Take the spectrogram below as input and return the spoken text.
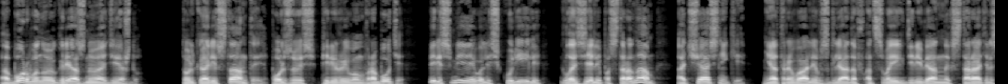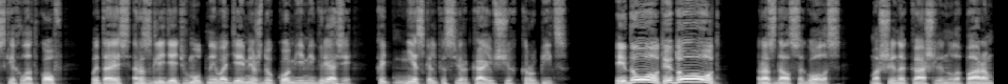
оборванную грязную одежду. Только арестанты, пользуясь перерывом в работе, пересмеивались, курили, глазели по сторонам, а частники не отрывали взглядов от своих деревянных старательских лотков, пытаясь разглядеть в мутной воде между комьями грязи хоть несколько сверкающих крупиц. «Идут, идут!» — раздался голос. Машина кашлянула паром,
